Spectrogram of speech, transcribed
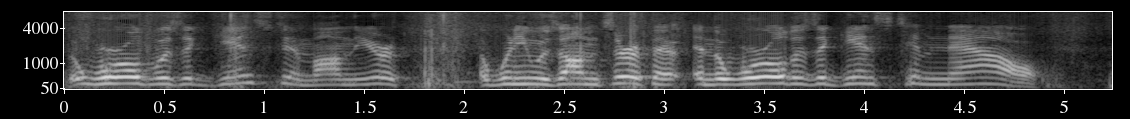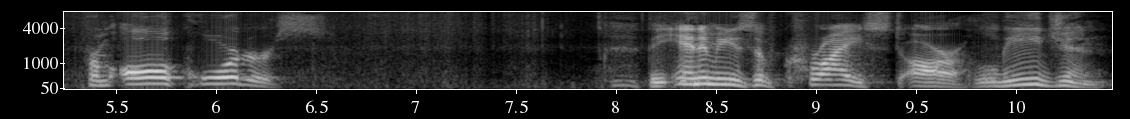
The world was against him on the earth uh, when he was on this earth, uh, and the world is against him now from all quarters. The enemies of Christ are legion,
